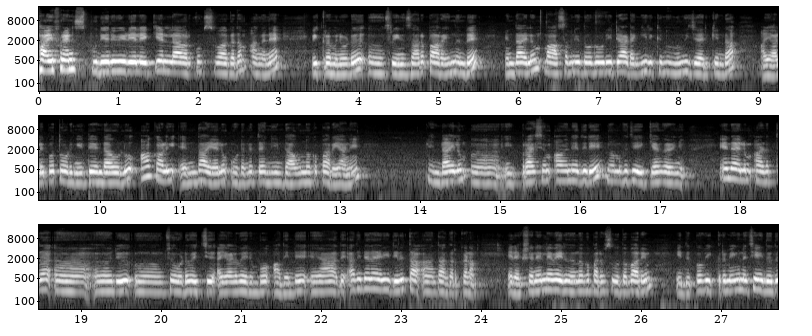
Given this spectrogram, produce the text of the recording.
ഹായ് ഫ്രണ്ട്സ് പുതിയൊരു വീഡിയോയിലേക്ക് എല്ലാവർക്കും സ്വാഗതം. അങ്ങനെ വിക്രമിനോട് ശ്രീനിസാറ് ശ്രീനി സാറ് പറയുന്നുണ്ട് എന്തായാലും വാസവൻ ഇതോടുകൂടിയിട്ട് അടങ്ങിയിരിക്കുന്നൊന്നും വിചാരിക്കേണ്ട. അയാളിപ്പോൾ തുടങ്ങിയിട്ടേ ഉണ്ടാവുള്ളൂ. ആ കളി എന്തായാലും ഉടനെ തന്നെ ഉണ്ടാവും എന്നൊക്കെ പറയുകയാണേ എന്തായാലും ഇപ്രാവശ്യം അവനെതിരെ നമുക്ക് ജയിക്കാൻ കഴിഞ്ഞു. എന്തായാലും അടുത്ത ഒരു ചുവട് വെച്ച് അയാൾ വരുമ്പോൾ അതിന്റെ അതിന്റേതായ അത് അതിന്റെതായ രീതിയിൽ തകർക്കണം. ഇലക്ഷനല്ലേ വരുന്നതെന്നൊക്കെ പറയും സൂത പറയും. ഇതിപ്പോൾ വിക്രമി ഇങ്ങനെ ചെയ്തത്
